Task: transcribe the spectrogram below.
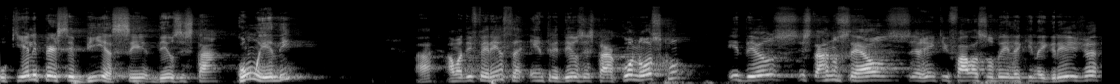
o que ele percebia ser Deus estar com ele. Tá? Há uma diferença entre Deus estar conosco e Deus estar nos céus. A gente fala sobre ele aqui na igreja,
